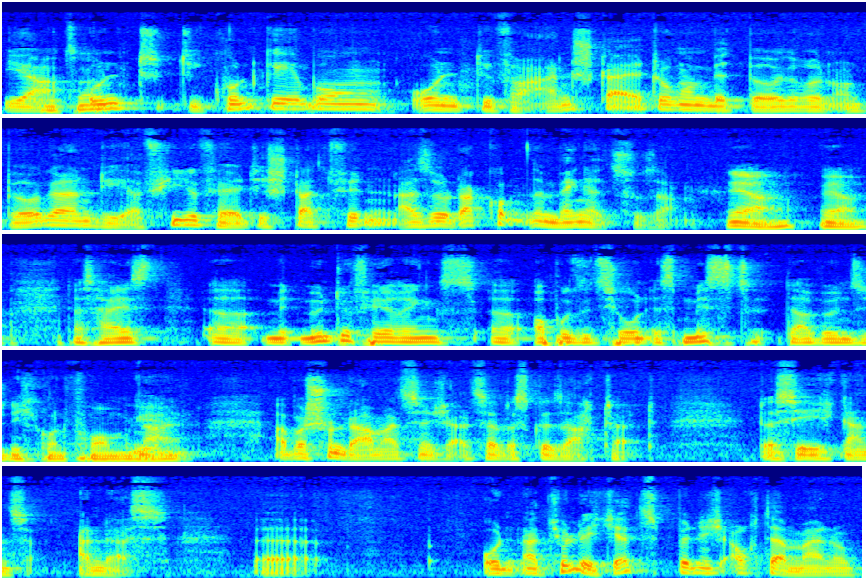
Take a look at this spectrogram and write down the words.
Ja, sozusagen. und die Kundgebung und die Veranstaltungen mit Bürgerinnen und Bürgern, die ja vielfältig stattfinden. Also da kommt eine Menge zusammen. Ja, ja. Das heißt, äh, mit Münteferings äh, Opposition ist Mist, da würden Sie nicht konform gehen. Nein, aber schon damals nicht, als er das gesagt hat. Das sehe ich ganz anders. Und natürlich, jetzt bin ich auch der Meinung,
